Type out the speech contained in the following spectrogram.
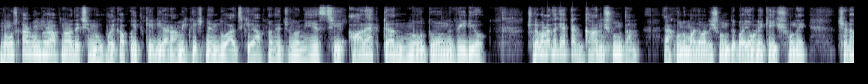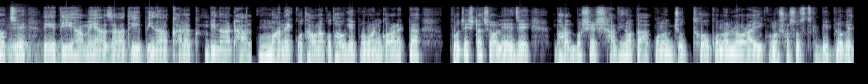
নমস্কার বন্ধুরা, আপনারা দেখছেন ওয়েক আপ উইথ কেডি আর আমি কৃষ্ণেন্দু। আজকে আপনাদের জন্য নিয়ে এসেছি আর একটা নতুন ভিডিও ছোটবেলা থেকে একটা গান শুনতাম, এখনও মাঝে মাঝে শুনতে পাই, অনেকেই শোনে। সেটা হচ্ছে, দে দি হামে আজাদি বিনা খড়ক, বিনা ঢাল। মানে কোথাও না কোথাও গিয়ে প্রমাণ করার একটা প্রচেষ্টা চলে যে, ভারতবর্ষের স্বাধীনতা, কোনো যুদ্ধ, কোনো লড়াই, কোনো সশস্ত্র বিপ্লবের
